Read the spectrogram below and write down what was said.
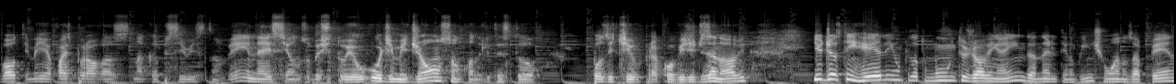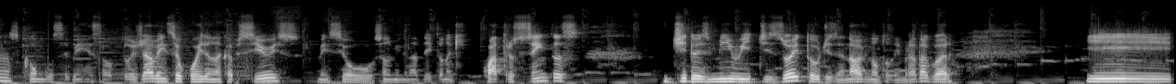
Volta e meia faz provas na Cup Series também, né? Esse ano substituiu o Jimmy Johnson quando ele testou positivo para a Covid-19. E o Justin Haley, um piloto muito jovem ainda, né? Ele tem 21 anos apenas, como você bem ressaltou, já venceu corrida na Cup Series, venceu, se não me engano, a Daytona 400 de 2018 ou 19, não estou lembrado agora. E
